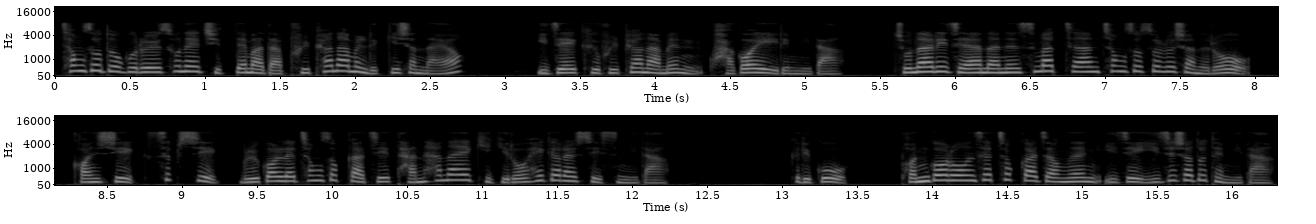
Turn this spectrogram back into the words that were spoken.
청소 도구를 손에 쥘 때마다 불편함을 느끼셨나요? 이제 그 불편함은 과거의 일입니다. 조날이 제안하는 스마트한 청소 솔루션으로 건식, 습식, 물걸레 청소까지 단 하나의 기기로 해결할 수 있습니다. 그리고 번거로운 세척 과정은 이제 잊으셔도 됩니다.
